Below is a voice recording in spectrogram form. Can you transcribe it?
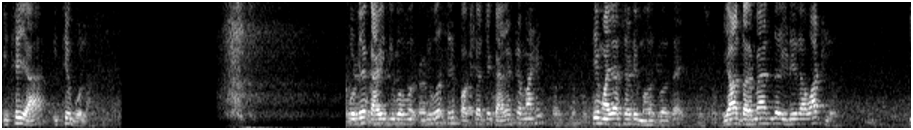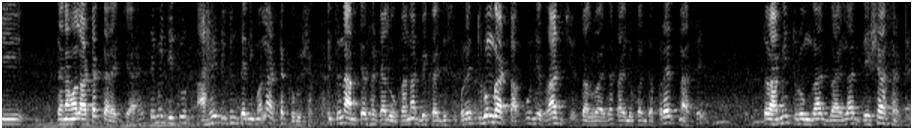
इथे या इथे बोला. पुढे काही दिवस दिवस हे पक्षाचे कार्यक्रम आहेत. ते माझ्यासाठी महत्वाचं आहे. या दरम्यान जर ईडीला वाटलं की त्यांना मला अटक करायची आहे तर मी जिथून आहे तिथून त्यांनी मला अटक करू शकतात. तिथून आमच्यासारख्या लोकांना बेकायदेशीरपणे तुरुंगात टाकून हे राज्य चालवायचा काही लोकांचा प्रयत्न असेल तर आम्ही तुरुंगात जायला देशासाठी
